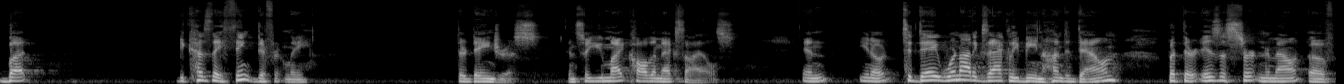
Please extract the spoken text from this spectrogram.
but because they think differently, they're dangerous. And so you might call them exiles. And, you know, today we're not exactly being hunted down, but there is a certain amount of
